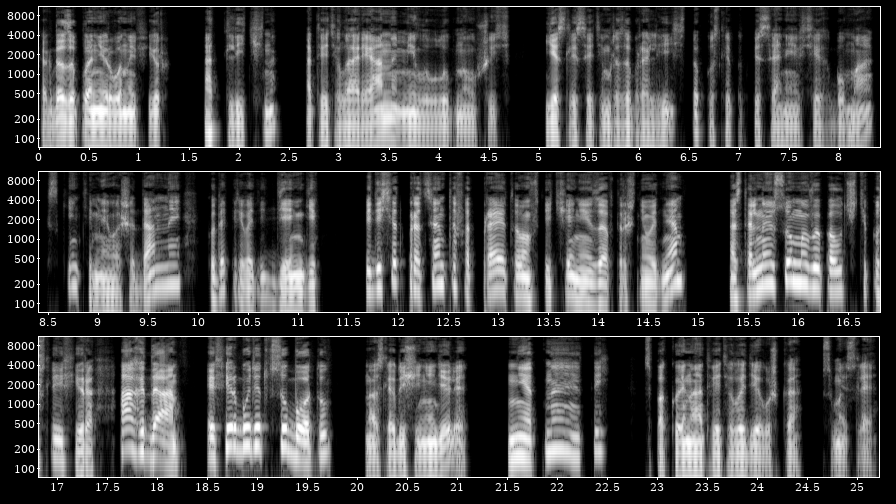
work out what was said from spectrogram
Когда запланирован эфир? Отлично, ответила Ариана, мило улыбнувшись. Если с этим разобрались, то после подписания всех бумаг скиньте мне ваши данные, куда переводить деньги. 50% отправят вам в течение завтрашнего дня, остальную сумму вы получите после эфира. Ах да, эфир будет в субботу. На следующей неделе? Нет, на этой, спокойно ответила девушка. В смысле?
